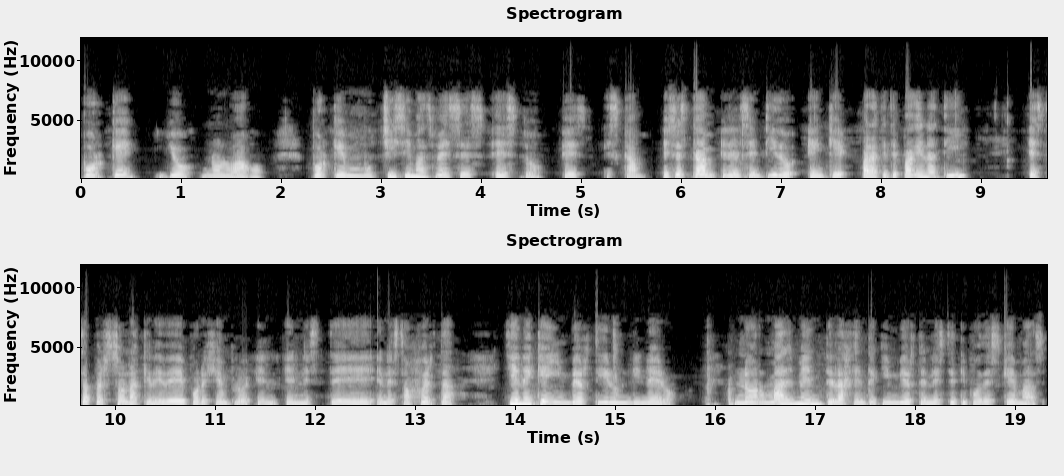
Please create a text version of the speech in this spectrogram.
¿Por qué yo no lo hago? Porque muchísimas veces esto es scam. Es scam en el sentido en que para que te paguen a ti, esta persona que le dé, por ejemplo, en, este, en esta oferta, tiene que invertir un dinero. Normalmente la gente que invierte en este tipo de esquemas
